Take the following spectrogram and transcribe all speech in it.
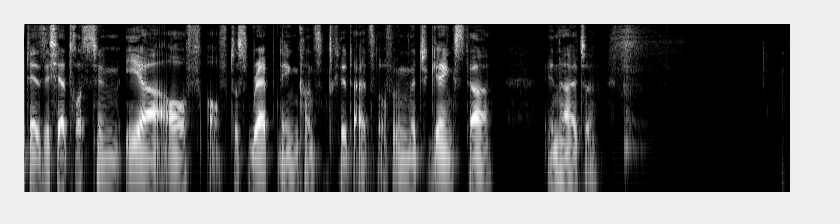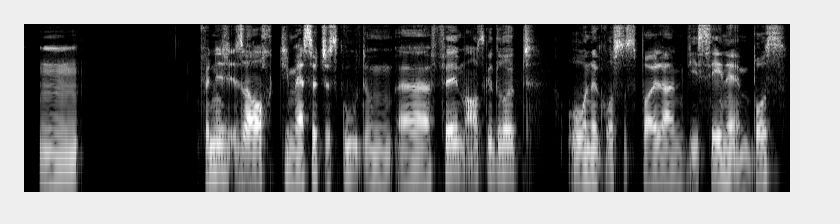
der sich ja trotzdem eher auf, auf das Rap-Ding konzentriert, als auf irgendwelche Gangster-Inhalte. Hm. Finde ich, ist auch, die Message ist gut im äh, Film ausgedrückt, ohne großes Spoilern. Die Szene im Bus,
